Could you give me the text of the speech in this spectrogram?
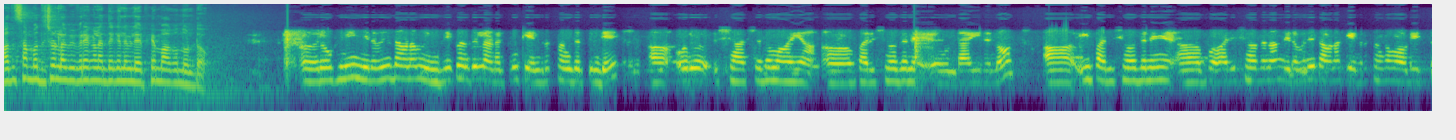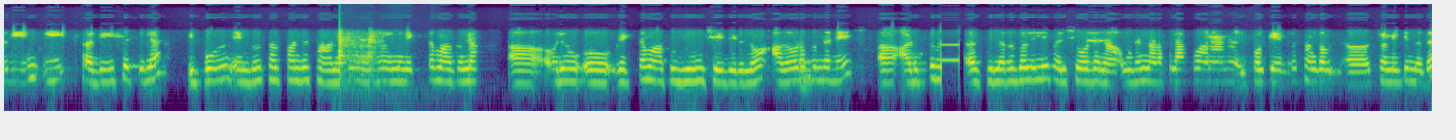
അത് സംബന്ധിച്ചുള്ള വിവരങ്ങൾ എന്തെങ്കിലും ലഭ്യമാകുന്നുണ്ടോ? രോഹിണി നിരവധി തവണ മിഞ്ചി മിഞ്ചിപ്പത്തിൽ അടക്കം കേന്ദ്ര സംഘത്തിന്റെ ഒരു ശാശ്വതമായ പരിശോധന ഉണ്ടായിരുന്നു. ഈ പരിശോധന പരിശോധന നിരവധി തവണ കേന്ദ്ര സംഘം അവിടെ എത്തുകയും ഈ പ്രദേശത്തിൽ ഇപ്പോഴും എൻഡോസൾഫാന്റെ സാന്നിധ്യം ഉണ്ടോ എന്ന് വ്യക്തമാക്കുന്ന ആ, ഒരു വ്യക്തമാക്കുകയും ചെയ്തിരുന്നു. അതോടൊപ്പം തന്നെ അടുത്ത കിണറുകളിലെ പരിശോധന ഉടൻ നടപ്പിലാക്കുവാനാണ് ഇപ്പോൾ കേന്ദ്ര സംഘം ശ്രമിക്കുന്നത്.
